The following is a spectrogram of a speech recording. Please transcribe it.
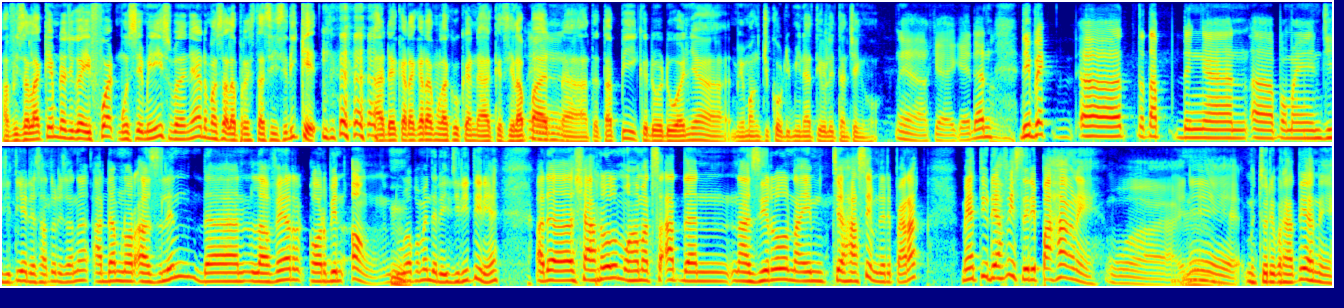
Hafizal Hakim dan juga Ifwat musim ini sebenarnya ada masalah prestasi sedikit. ada kadang-kadang melakukan uh, kesilapan uh, tetapi kedua-duanya memang cukup diminati oleh Tan Cheng Ho. Ya oke oke dan di back eh, tetap dengan eh, pemain GDT ada satu di sana Adam Nor Azlin dan Laver Corbin Ong dua pemain dari GDT nih ya ada Syahrul Muhammad Saad dan Nazirul Naim Cehasim dari Perak Matthew Davis dari Pahang nih wah ini mencuri perhatian nih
